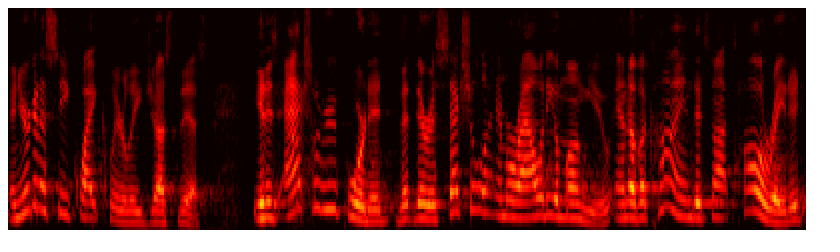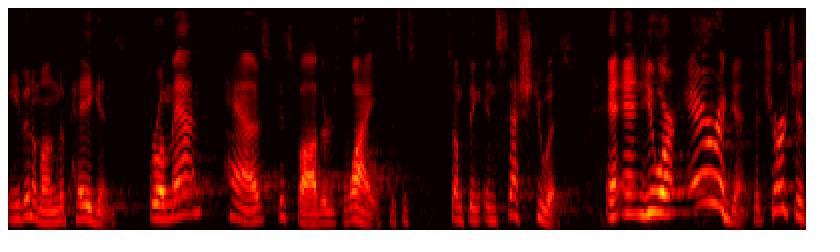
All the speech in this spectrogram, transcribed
And you're going to see quite clearly just this. It is actually reported that there is sexual immorality among you, and of a kind that's not tolerated even among the pagans. For a man has his father's wife. This is something incestuous. And, and, you are arrogant. The church is,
